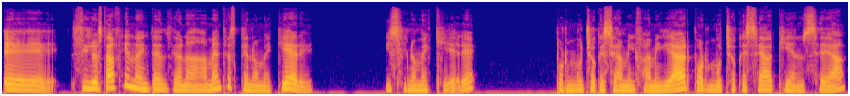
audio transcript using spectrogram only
eh, si lo está haciendo intencionadamente es que no me quiere. Y si no me quiere, por mucho que sea mi familiar, por mucho que sea quien sea,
